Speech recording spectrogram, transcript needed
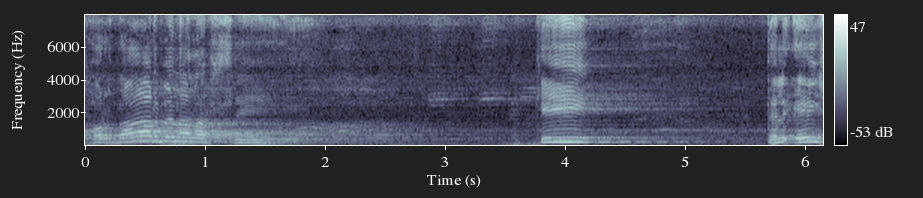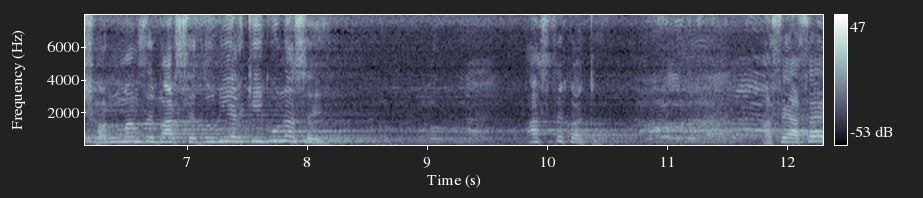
সর্দার বেলাল আসছে। কি? তাহলে এই সম্মান যে বাড়ছে, দুনিয়ার কি গুণ আছে? আসতে কত আছে আছে?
